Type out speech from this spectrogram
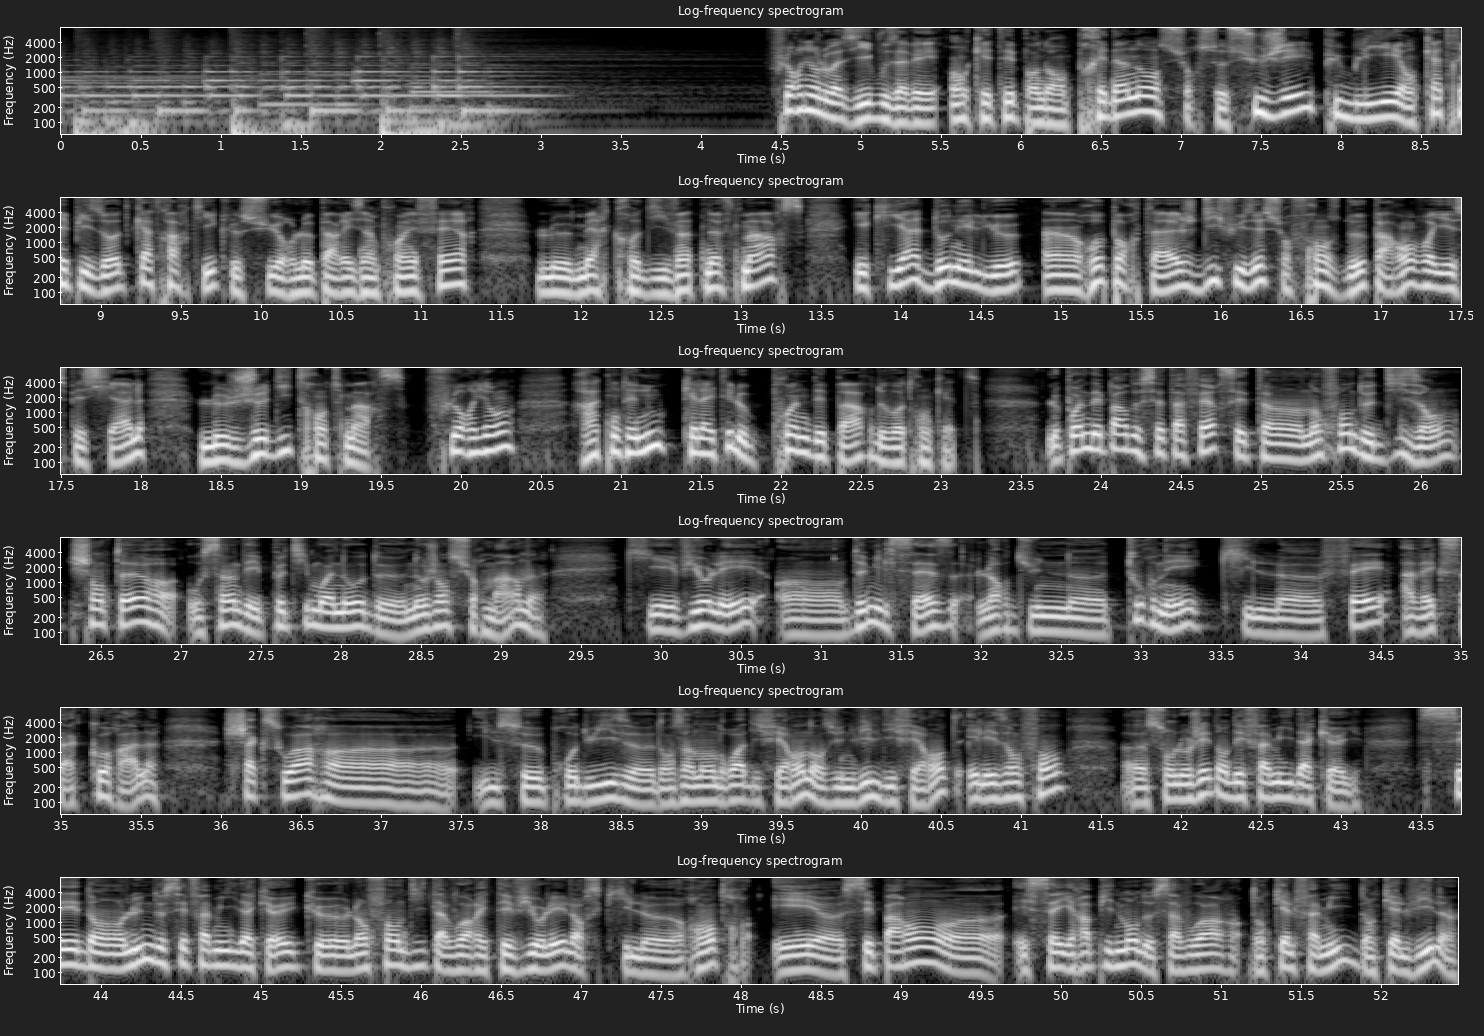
Florian Loisy, vous avez enquêté pendant près d'un an sur ce sujet, publié en quatre épisodes, quatre articles sur leparisien.fr le mercredi 29 mars, et qui a donné lieu à un reportage diffusé sur France 2 par envoyé spécial le jeudi 30 mars. Florian, racontez-nous quel a été le point de départ de votre enquête. Le point de départ de cette affaire, c'est un enfant de 10 ans, chanteur au sein des Petits Moineaux de Nogent-sur-Marne, qui est violé en 2016 lors d'une tournée qu'il fait avec sa chorale. Chaque soir, euh, ils se produisent dans un endroit différent, dans une ville différente, et les enfants euh, sont logés dans des familles d'accueil. C'est dans l'une de ces familles d'accueil que l'enfant dit avoir été violé lorsqu'il rentre, et euh, ses parents essaye rapidement de savoir dans quelle famille, dans quelle ville,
